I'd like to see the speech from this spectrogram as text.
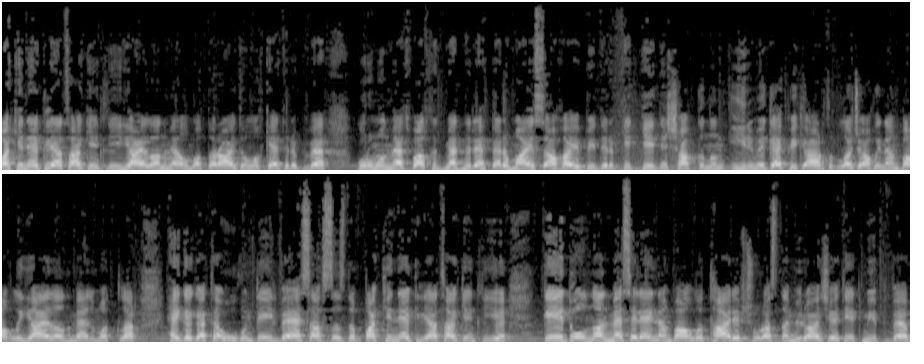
Bakı Nəqliyyat Agentliyi yayılan məlumatlara aydınlıq gətirib və qurumun mətbuat xidmətinin rəhbəri Mais Ağayev bildirib ki, gediş haqqının 20 qəpik artırılacağı ilə bağlı yayılan məlumatlar həqiqətə uyğun deyil və əsassızdır. Bakı Nəqliyyat Agentliyi qeyd olunan məsələ ilə bağlı Tarif Şurasına müraciət etməyib və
